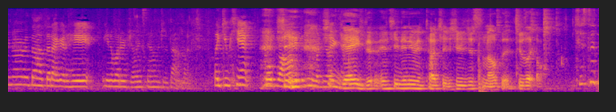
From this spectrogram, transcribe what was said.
I never thought that I could hate peanut butter jelly sandwiches that much. Like you can't go wrong She, with a peanut butter she sandwich. gagged and she didn't even touch it. She just smelled it. She was like, oh. Just the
